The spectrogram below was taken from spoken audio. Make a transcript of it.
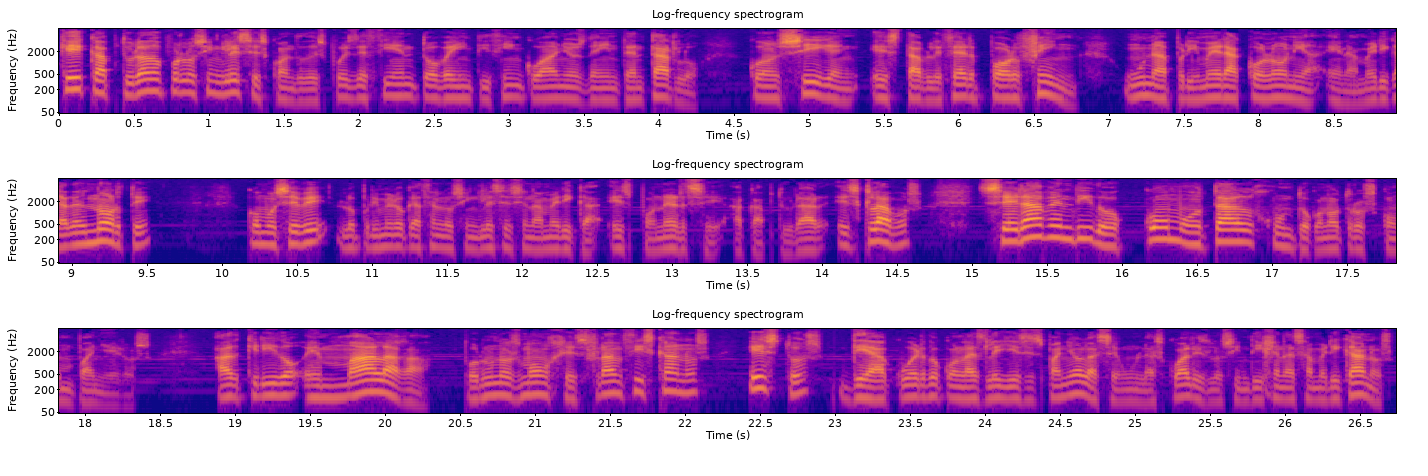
que capturado por los ingleses cuando después de 125 años de intentarlo consiguen establecer por fin una primera colonia en América del Norte, como se ve, lo primero que hacen los ingleses en América es ponerse a capturar esclavos, será vendido como tal junto con otros compañeros. Adquirido en Málaga por unos monjes franciscanos, estos, de acuerdo con las leyes españolas según las cuales los indígenas americanos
